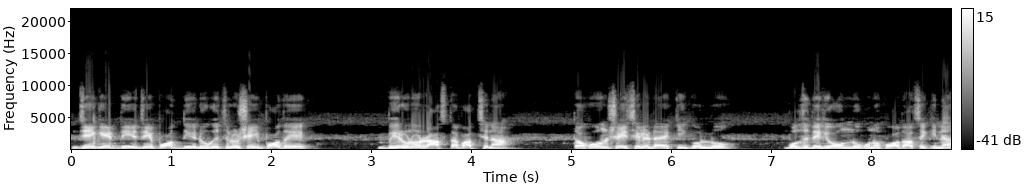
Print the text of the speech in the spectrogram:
যে গেট দিয়ে, যে পথ দিয়ে ঢুকেছিল সেই পথে বেরোনোর রাস্তা পাচ্ছে না। তখন সেই ছেলেটা কি করল? বলছে, দেখি অন্য কোনো পথ আছে কি না?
